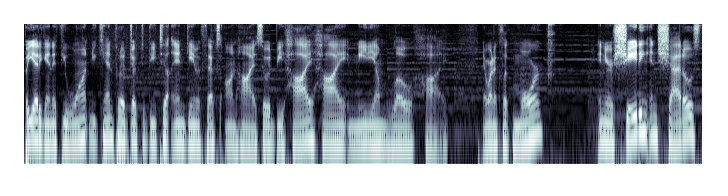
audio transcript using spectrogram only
But yet again, if you want, you can put objective detail and game effects on high. So it'd be high, high, medium, low, high. Now we're to click more. In your shading and shadows,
